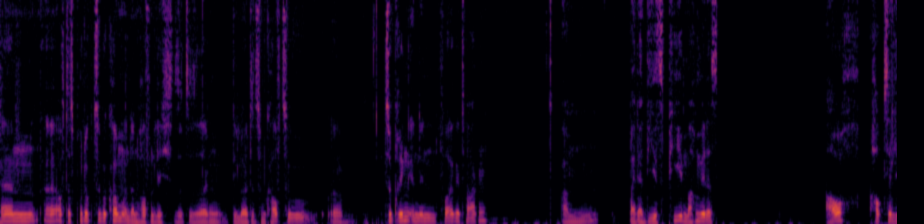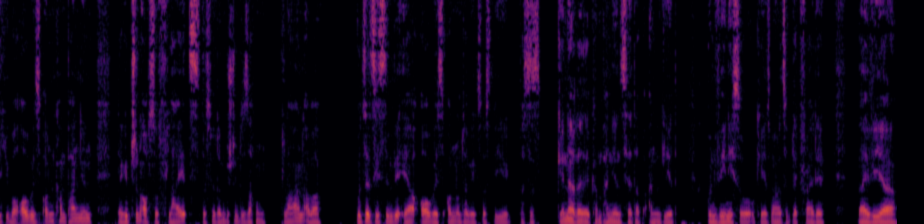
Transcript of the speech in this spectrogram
ähm, äh, auf das Produkt zu bekommen und dann hoffentlich sozusagen die Leute zum Kauf zu, äh, zu bringen in den Folgetagen. Ähm, bei der DSP machen wir das auch hauptsächlich über Always-On-Kampagnen. Da gibt es schon auch so Flights, dass wir dann bestimmte Sachen planen, aber grundsätzlich sind wir eher Always-On unterwegs, was die, was das generelle Kampagnen-Setup angeht. Und wenig so, okay, jetzt machen wir zu Black Friday, weil wir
